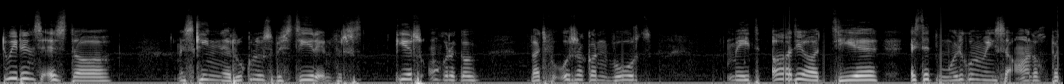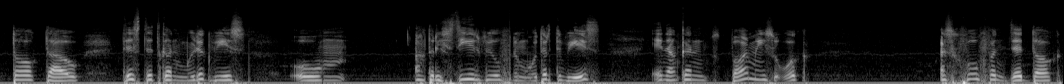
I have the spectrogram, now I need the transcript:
tweedens is daar miskien roekeloose bestuur en verkeersongelukke wat veroorzaak kan word. Met ADHD is dit moeilik om mense aandag op taak te hou, dis dit kan moeilik wees om achter die stierwiel van die motor te wees, en dan kan baie mense ook as gevolg van dit dag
